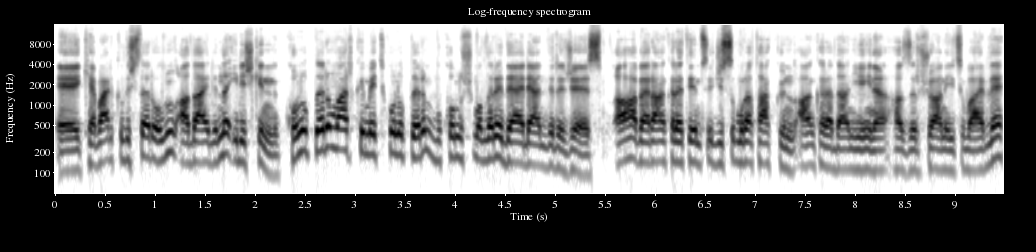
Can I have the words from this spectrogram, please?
E, Kemal Kılıçdaroğlu'nun adaylığına ilişkin konuklarım var, kıymetli konuklarım. Bu konuşmaları değerlendireceğiz. A Haber Ankara temsilcisi Murat Akgün Ankara'dan yayına hazır şu an itibariyle.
